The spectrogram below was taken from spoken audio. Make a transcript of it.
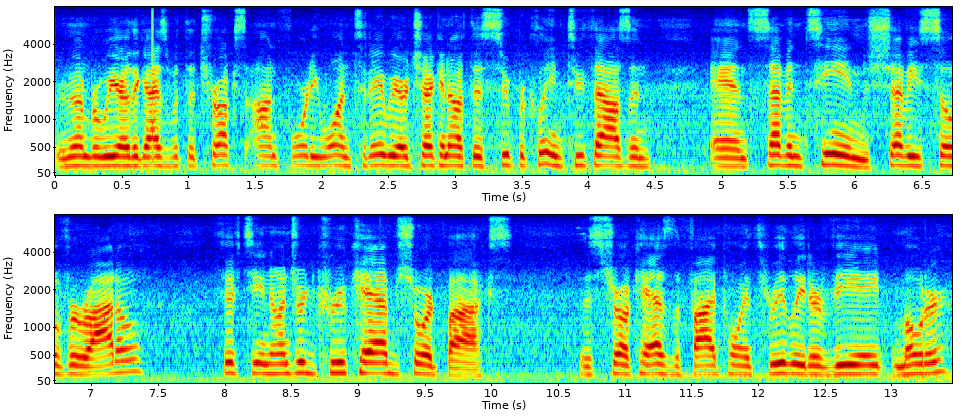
Remember, we are the guys with the trucks on 41. Today we are checking out this super clean 2017 Chevy Silverado 1500 Crew Cab Short Box. This truck has the 5.3 liter V8 motor.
